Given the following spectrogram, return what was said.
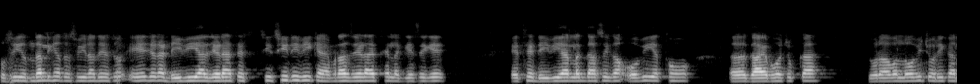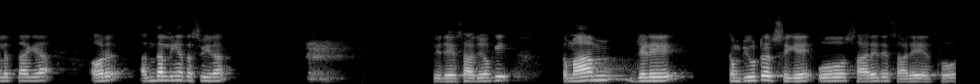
ਤੁਸੀਂ ਅੰਦਰਲੀਆਂ ਤਸਵੀਰਾਂ ਦੇਖ ਲਓ ਇਹ ਜਿਹੜਾ ਡੀਵੀਆਰ ਜਿਹੜਾ ਇੱਥੇ ਸੀਸੀਟੀਵੀ ਕੈਮਰਾ ਜਿਹੜਾ ਇੱਥੇ ਲੱਗੇ ਸੀਗੇ ਇੱਥੇ ਡੀਵੀਆਰ ਲੱਗਾ ਸੀਗਾ ਉਹ ਵੀ ਇੱਥੋਂ ਅਹ, ਗਾਇਬ ਹੋ ਚੁੱਕਾ। ਚੋਰਾਂ ਵੱਲੋਂ ਵੀ ਚੋਰੀ ਕਰ ਲਿੱਤਾ ਗਿਆ ਔਰ ਅੰਦਰਲੀਆਂ ਤਸਵੀਰਾਂ ਤੁਸੀਂ ਦੇਖ ਸਕਦੇ ਹੋ ਕਿ तमाम ਜਿਹੜੇ ਕੰਪਿਊਟਰ ਸੀਗੇ ਉਹ ਸਾਰੇ ਦੇ ਸਾਰੇ ਇੱਥੋਂ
